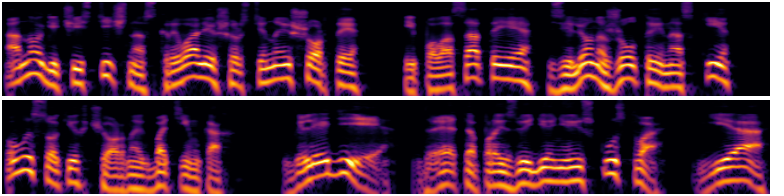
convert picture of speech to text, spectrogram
а ноги частично скрывали шерстяные шорты и полосатые зелено-желтые носки в высоких черных ботинках. «Гляди, да это произведение искусства! Я,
